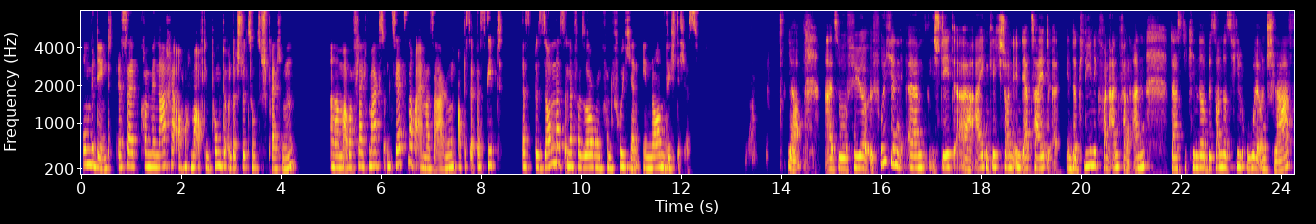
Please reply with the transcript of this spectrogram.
Unbedingt. Deshalb kommen wir nachher auch nochmal auf den Punkt der Unterstützung zu sprechen. Ähm, aber vielleicht magst du uns jetzt noch einmal sagen, ob es etwas gibt, das besonders in der Versorgung von Frühchen enorm wichtig ist. Ja, also für Frühchen ähm, steht äh, eigentlich schon in der Zeit äh, in der Klinik von Anfang an, dass die Kinder besonders viel Ruhe und Schlaf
